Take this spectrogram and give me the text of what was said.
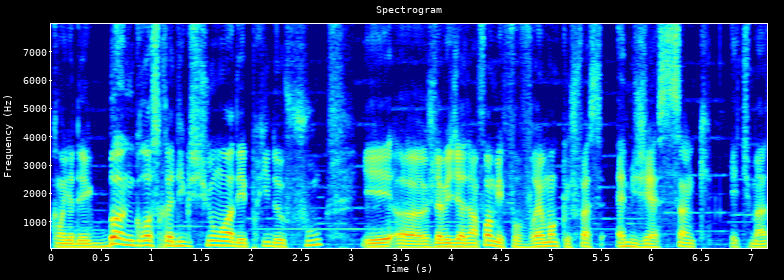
Quand il y a des bonnes grosses réductions à des prix de fou. Et euh, je l'avais dit la dernière fois, mais il faut vraiment que je fasse MGS 5. Et tu m'as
